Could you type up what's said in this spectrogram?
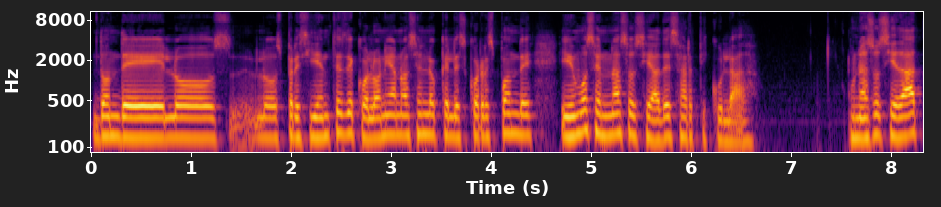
donde los, los presidentes de colonia no hacen lo que les corresponde y vivimos en una sociedad desarticulada. Una sociedad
